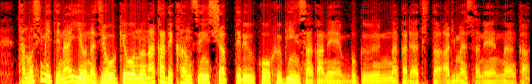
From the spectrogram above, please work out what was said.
楽しめてないような状況の中で感染しちゃってる、こう、不憫さがね、僕の中ではちょっとありましたね、なんか。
